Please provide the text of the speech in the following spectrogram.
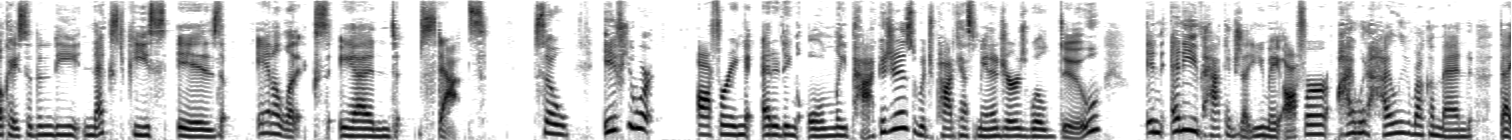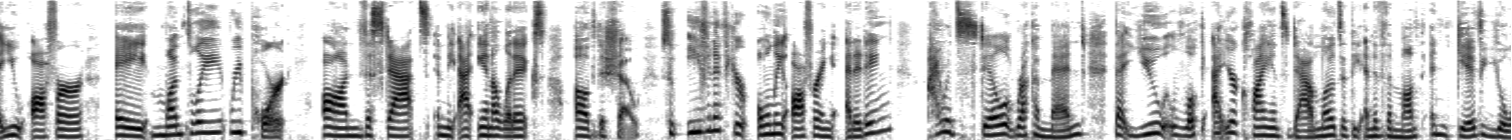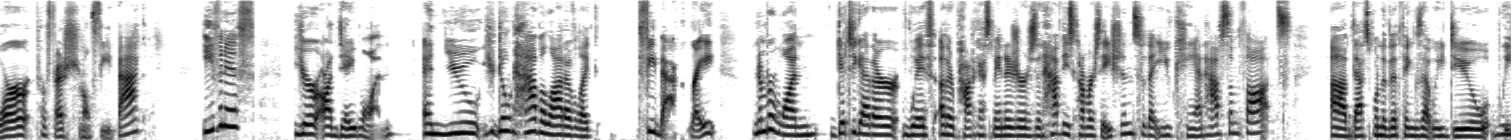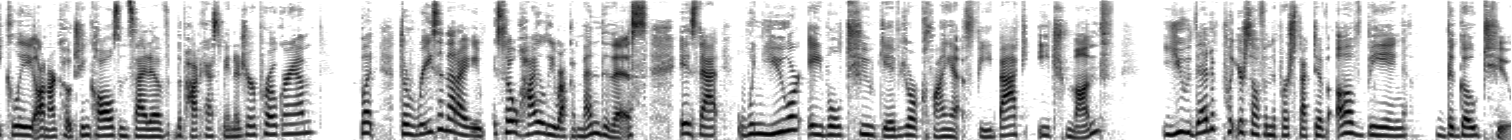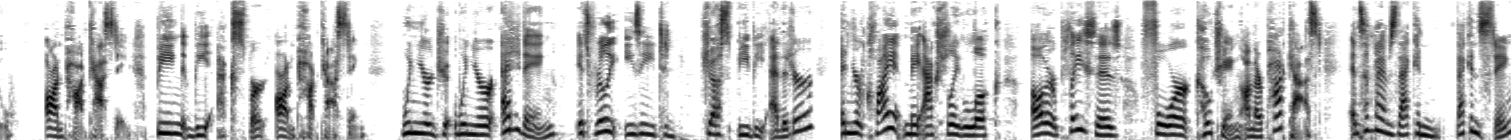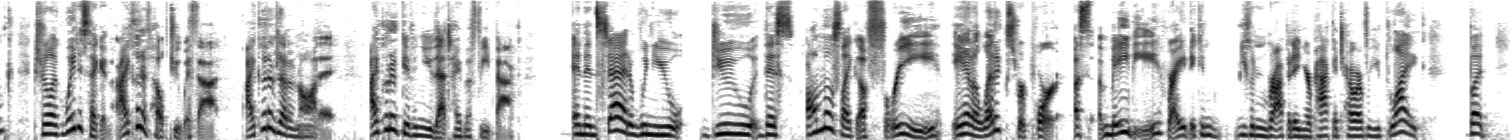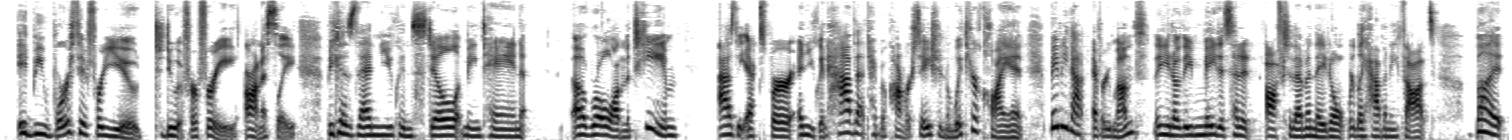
Okay, so then the next piece is analytics and stats. So if you were offering editing only packages, which podcast managers will do, in any package that you may offer, I would highly recommend that you offer a monthly report on the stats and the analytics of the show. So even if you're only offering editing, I would still recommend that you look at your clients' downloads at the end of the month and give your professional feedback. Even if you're on day 1 and you you don't have a lot of like feedback, right? Number 1, get together with other podcast managers and have these conversations so that you can have some thoughts uh, that's one of the things that we do weekly on our coaching calls inside of the podcast manager program. But the reason that I so highly recommend this is that when you are able to give your client feedback each month, you then put yourself in the perspective of being the go to on podcasting, being the expert on podcasting. When you're when you're editing, it's really easy to just be the editor and your client may actually look other places for coaching on their podcast. And sometimes that can that can stink because you're like, wait a second, I could have helped you with that. I could have done an audit. I could have given you that type of feedback. And instead, when you do this almost like a free analytics report, maybe, right? It can you can wrap it in your package however you'd like, but it'd be worth it for you to do it for free, honestly, because then you can still maintain a role on the team as the expert and you can have that type of conversation with your client. Maybe not every month you know they may just send it off to them and they don't really have any thoughts but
